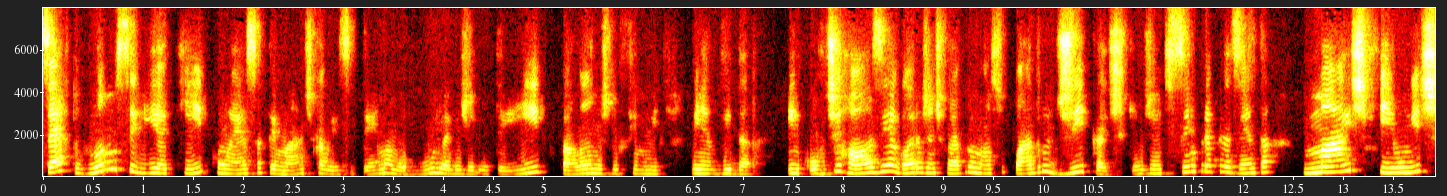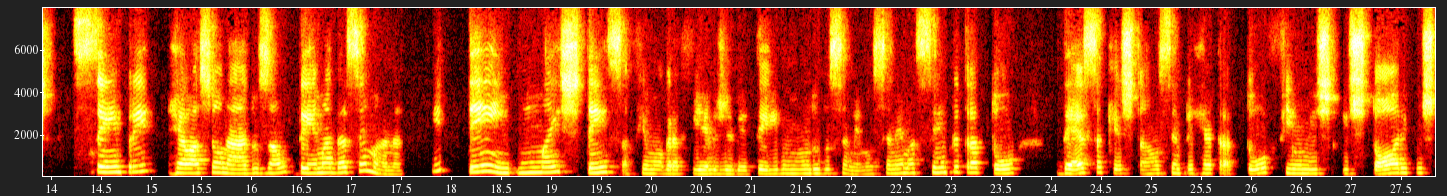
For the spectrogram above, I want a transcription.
Certo? Vamos seguir aqui com essa temática, esse tema, o orgulho LGBTI. Falamos do filme Minha Vida em Cor de Rosa e agora a gente vai para o nosso quadro Dicas, que a gente sempre apresenta mais filmes sempre relacionados ao tema da semana. E tem uma extensa filmografia LGBTI no mundo do cinema. O cinema sempre tratou dessa questão, sempre retratou filmes históricos,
